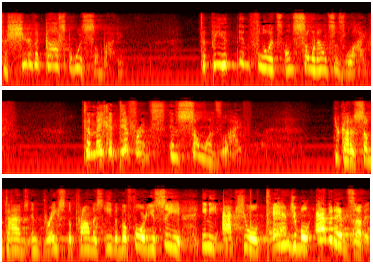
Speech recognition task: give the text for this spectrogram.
to share the gospel with somebody, to be an influence on someone else's life to make a difference in someone's life. You got to sometimes embrace the promise even before you see any actual tangible evidence of it.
